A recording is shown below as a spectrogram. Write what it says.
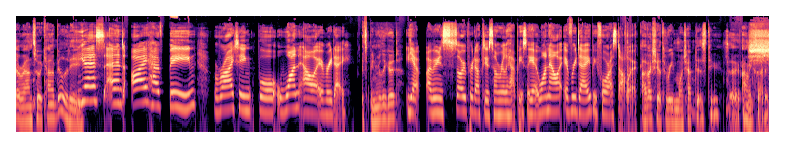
around to accountability. Yes. And I have been writing for one hour every day. It's been really good. Yeah, I've been so productive, so I'm really happy. So yeah, one hour every day before I start work. I've actually had to read more chapters too, so I'm excited.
